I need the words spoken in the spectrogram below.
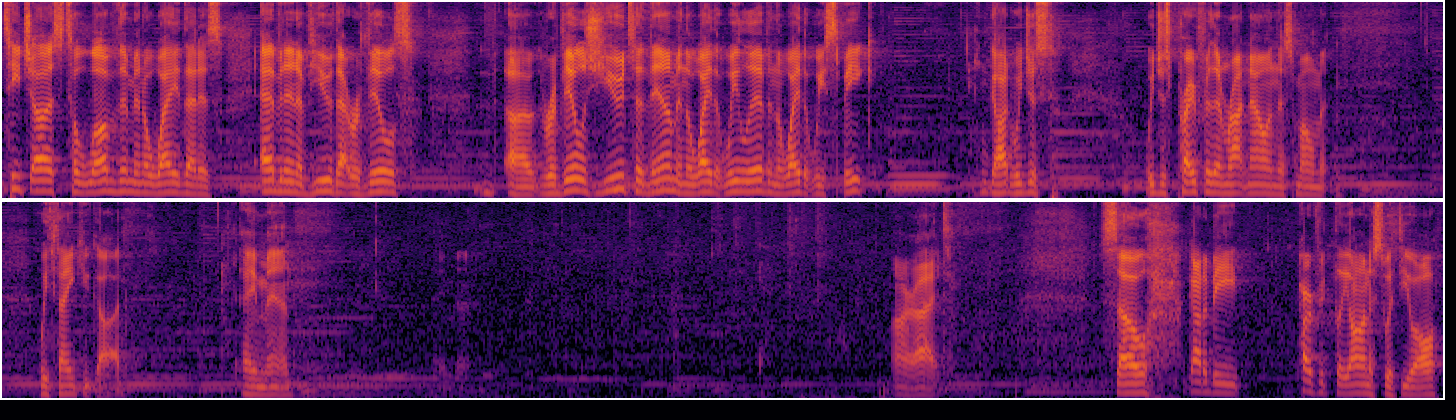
teach us to love them in a way that is evident of you, that reveals, uh, reveals you to them in the way that we live, in the way that we speak. God, we just we just pray for them right now in this moment. We thank you, God. Amen. Amen. All right. So, got to be perfectly honest with you all.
